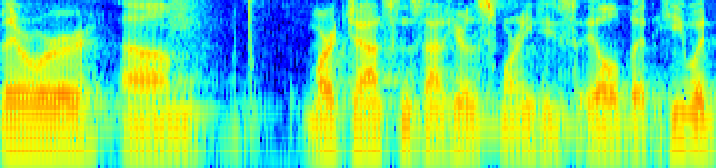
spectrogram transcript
There were um, Mark Johnson's not here this morning; he's ill, but he would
